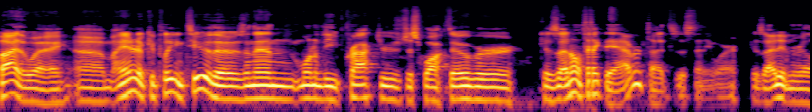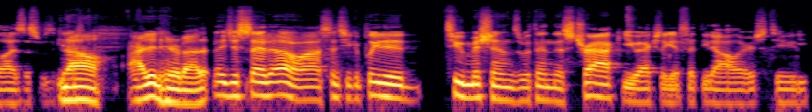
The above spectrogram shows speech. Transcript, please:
By the way, um, I ended up completing two of those, and then one of the proctors just walked over because I don't think they advertised this anywhere because I didn't realize this was the case. No, I didn't hear about it. They just said, "Oh, uh, since you completed two missions within this track, you actually get fifty dollars to the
